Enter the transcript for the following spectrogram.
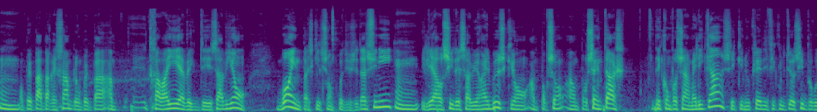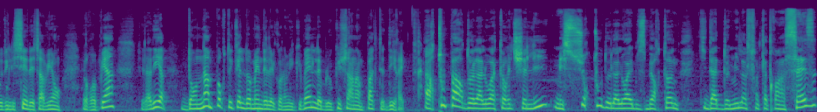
Hmm. On ne peut pas, par exemple, on peut pas travailler avec des avions Boeing parce qu'ils sont produits aux États-Unis. Hmm. Il y a aussi des avions Airbus qui ont un pourcentage des composants américains, ce qui nous crée des difficultés aussi pour utiliser des avions européens. C'est-à-dire, dans n'importe quel domaine de l'économie cubaine, les blocus ont un impact direct. Alors, tout part de la loi Torricelli, mais surtout de la loi Helms-Burton qui date de 1996,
